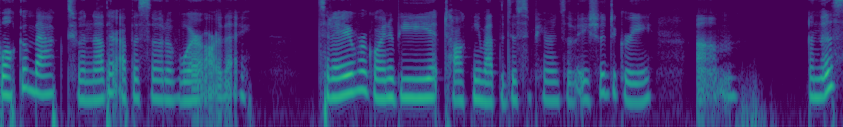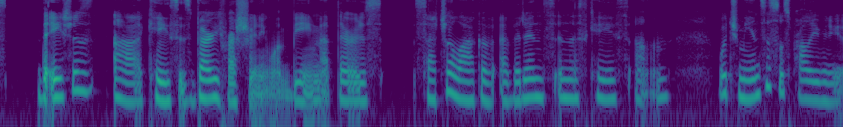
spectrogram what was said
Welcome back to another episode of Where Are They? Today we're going to be talking about the disappearance of Asha Degree. Um, and this, the Asha's uh, case is very frustrating one, being that there's such a lack of evidence in this case, um, which means this was probably even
